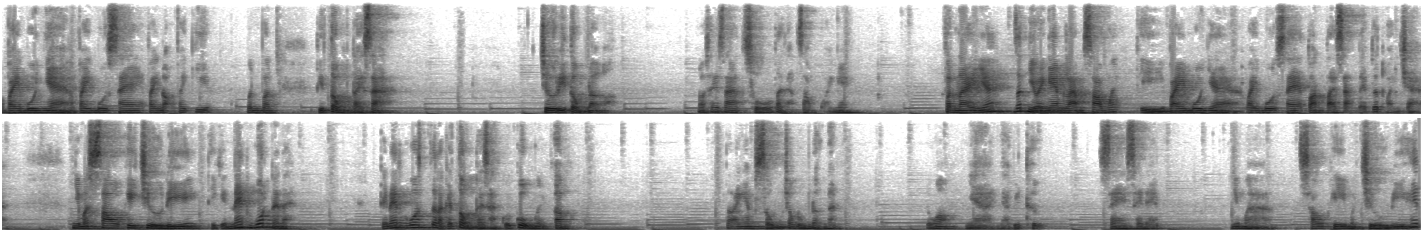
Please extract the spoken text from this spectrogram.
vay mua nhà, vay mua xe, vay nọ, vay kia, vân vân thì tổng tài sản trừ đi tổng nợ nó sẽ ra số tài sản dòng của anh em. Phần này nhé rất nhiều anh em làm xong ấy thì vay mua nhà vay mua xe toàn tài sản đẹp rất hoành tráng. Nhưng mà sau khi trừ đi ấy, thì cái net worth này này cái net worth tức là cái tổng tài sản cuối cùng ấy âm. Tức là anh em sống trong đúng nợ nần đúng không? Nhà nhà biệt thự xe xe đẹp. Nhưng mà sau khi mà trừ đi hết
